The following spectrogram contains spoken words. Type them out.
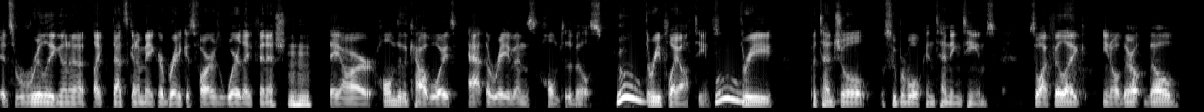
it's really gonna like that's gonna make or break as far as where they finish. Mhm. They are home to the Cowboys, at the Ravens, home to the Bills. Woo. Three playoff teams, three potential Super Bowl contending teams. So I feel like you know they'll they'll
